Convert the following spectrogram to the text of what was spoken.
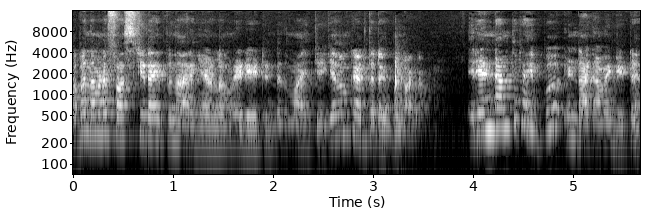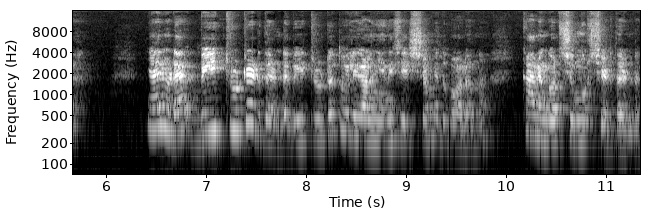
അപ്പം നമ്മുടെ ഫസ്റ്റ് ടൈപ്പ് നാരങ്ങ വെള്ളം റെഡി ആയിട്ടുണ്ട്. ഇത് മാറ്റി വയ്ക്കാം നമുക്ക് അടുത്ത ടൈപ്പ് ഉണ്ടാക്കാം. രണ്ടാമത്തെ ടൈപ്പ് ഉണ്ടാക്കാൻ വേണ്ടിയിട്ട് ഞാനിവിടെ ബീറ്റ്റൂട്ട് എടുത്തിട്ടുണ്ട്. ബീറ്റ്റൂട്ട് തൊലി കളഞ്ഞതിന് ശേഷം ഇതുപോലെ ഒന്ന് കനം കുറച്ച് മുറിച്ചെടുത്തിട്ടുണ്ട്.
